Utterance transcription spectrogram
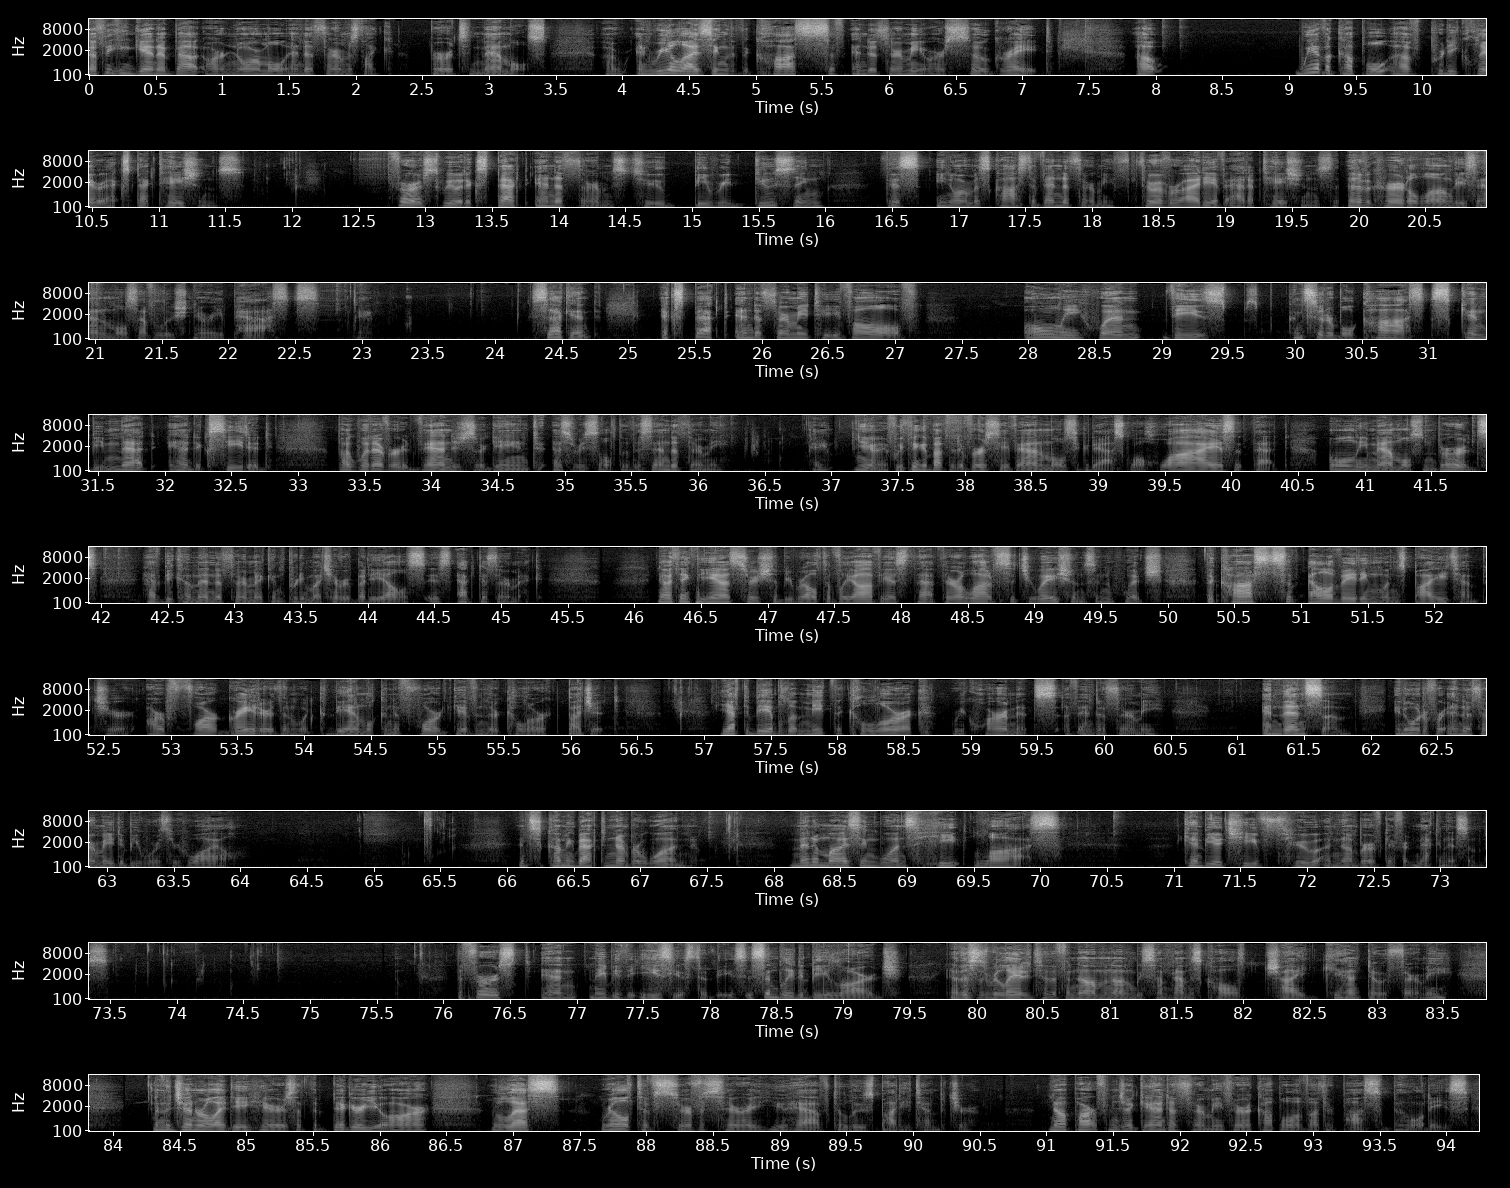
Now thinking again about our normal endotherms like birds and mammals, uh, and realizing that the costs of endothermy are so great, uh, we have a couple of pretty clear expectations. First, we would expect endotherms to be reducing this enormous cost of endothermy through a variety of adaptations that have occurred along these animals' evolutionary pasts. Okay. Second, expect endothermy to evolve only when these considerable costs can be met and exceeded by whatever advantages are gained as a result of this endothermy. Okay. You know, if we think about the diversity of animals, you could ask, well, why is it that only mammals and birds have become endothermic and pretty much everybody else is ectothermic? Now, I think the answer should be relatively obvious that there are a lot of situations in which the costs of elevating one's body temperature are far greater than what the animal can afford given their caloric budget. You have to be able to meet the caloric requirements of endothermy and then some in order for endothermy to be worth your while. And so coming back to number one, minimizing one's heat loss can be achieved through a number of different mechanisms. The first, and maybe the easiest of these, is simply to be large. Now this is related to the phenomenon we sometimes call gigantothermy. And the general idea here is that the bigger you are, the less relative surface area you have to lose body temperature. Now apart from gigantothermy, there are a couple of other possibilities.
